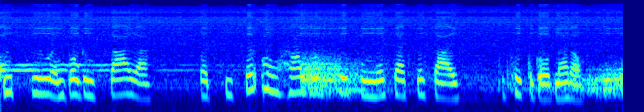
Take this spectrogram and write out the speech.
Gutsu and Boguinskaya, but she certainly has what it takes in this exercise to take the gold medal.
